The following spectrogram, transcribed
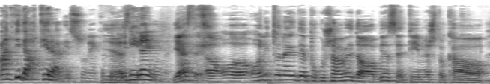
antidatirani su nekako, Jeste. nerviraju me. Jeste, oni to negde pokušavaju da objasne time što kao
